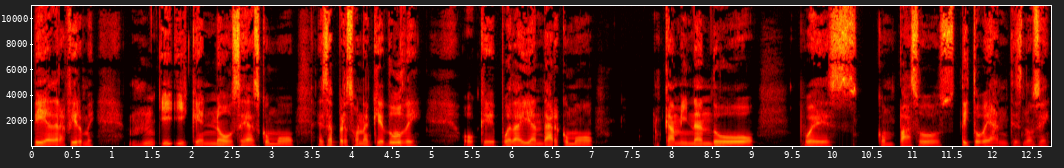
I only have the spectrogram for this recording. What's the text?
piedra firme y, y, que no seas como esa persona que dude o que pueda ahí andar como caminando pues con pasos titubeantes, no sé.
